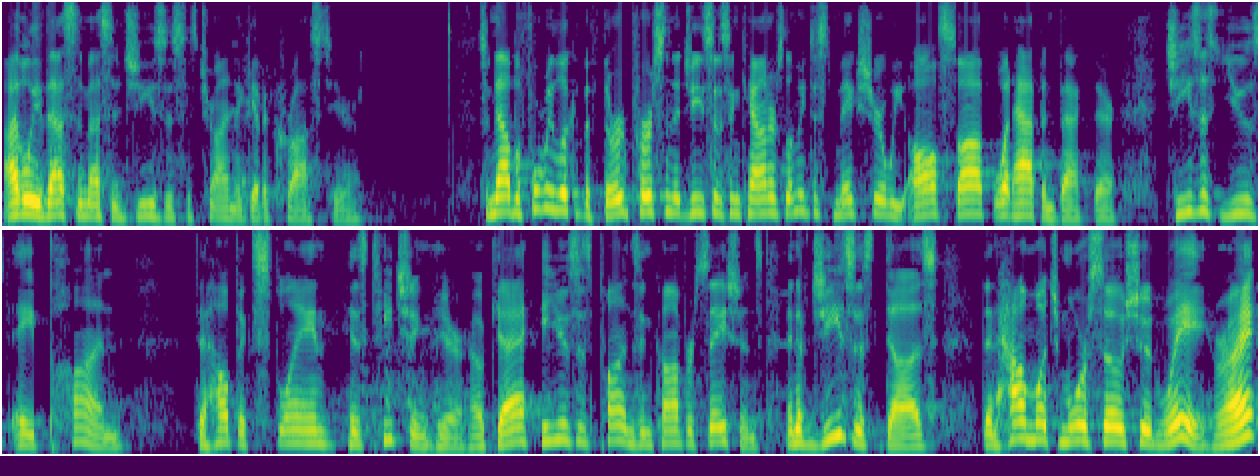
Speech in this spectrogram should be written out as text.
I believe that's the message Jesus is trying to get across here. So, now before we look at the third person that Jesus encounters, let me just make sure we all saw what happened back there. Jesus used a pun to help explain his teaching here, okay? He uses puns in conversations. And if Jesus does, then how much more so should we, right?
